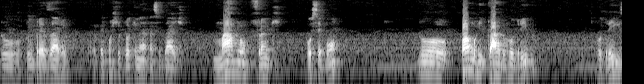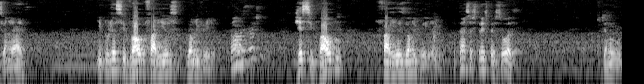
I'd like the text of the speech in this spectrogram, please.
do, do empresário até construtor aqui na, na cidade, Marlon Frank Possebon, do Paulo Ricardo Rodrigo, Rodrigues, aliás, e do Gessivaldo Farias de Oliveira. Então, Gessivaldo Farias de Oliveira. Então, essas três pessoas, tendo,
